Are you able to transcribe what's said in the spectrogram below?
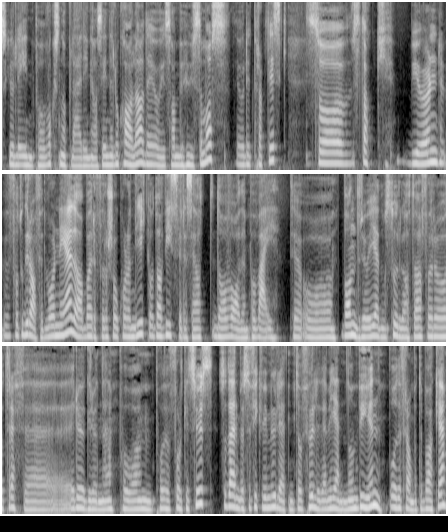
skulle inn på voksenopplæringa sine lokaler. Det er jo i samme hus som oss, det er jo litt praktisk. Så stakk Bjørn, fotografen vår, ned da, bare for å se hvordan det gikk, og da viser det seg at da var de på vei til å vandre gjennom Storgata for å treffe rød-grønne på, på Folkets hus. Så dermed så fikk vi muligheten til å følge dem gjennom byen, både fram og tilbake.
